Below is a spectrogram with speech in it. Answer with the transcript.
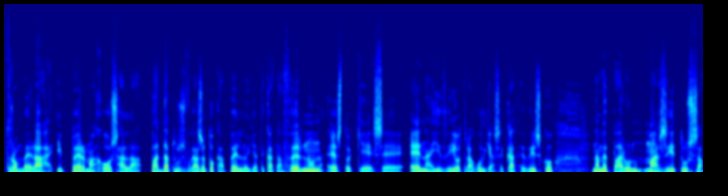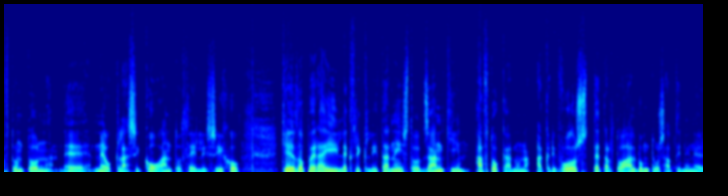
τρομερά υπέρμαχος, αλλά πάντα τους βγάζω το καπέλο γιατί καταφέρνουν, έστω και σε ένα ή δύο τραγούδια σε κάθε δίσκο, να με πάρουν μαζί τους σε αυτόν τον ε, νεοκλασικό, αν το θέλεις, ήχο. Και εδώ πέρα οι Electric Litany στο Junkie, αυτό κάνουν ακριβώς, τέταρτο άλμπουμ τους από την Inner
